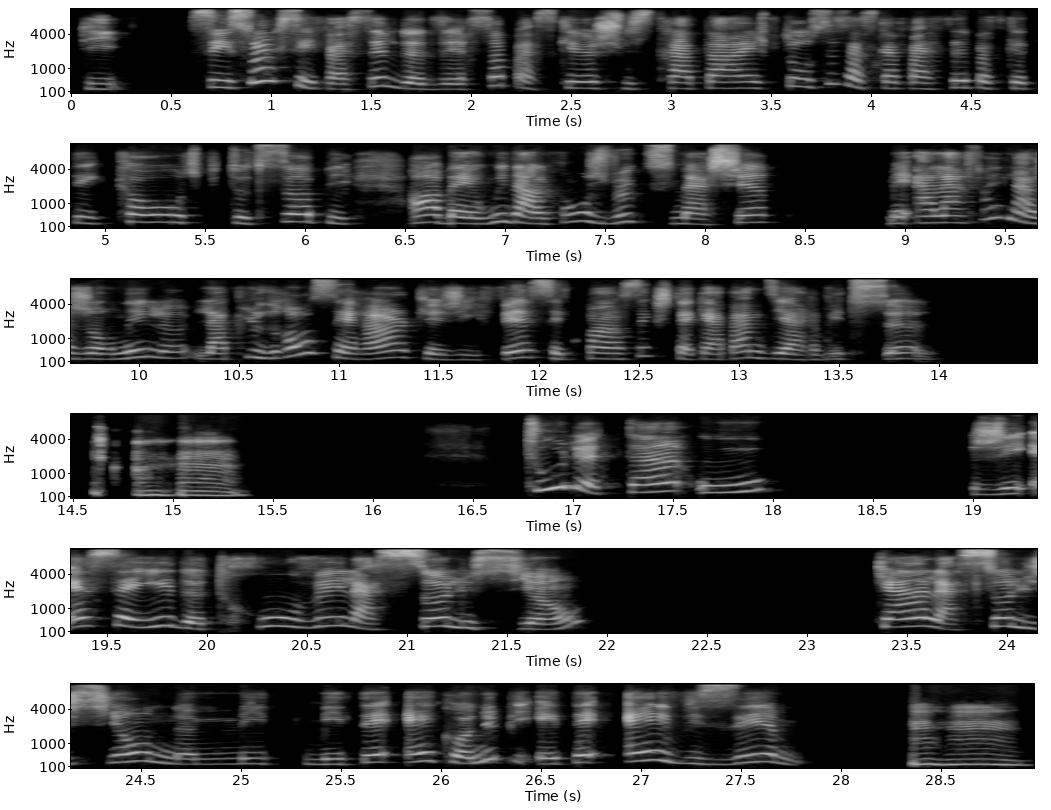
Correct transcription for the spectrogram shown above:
Puis c'est sûr que c'est facile de dire ça parce que je suis stratège. Puis toi aussi, ça serait facile parce que tu es coach, puis tout ça. Puis, ah, ben oui, dans le fond, je veux que tu m'achètes. Mais à la fin de la journée, là, la plus grosse erreur que j'ai faite, c'est de penser que j'étais capable d'y arriver tout seul. Mhm. Tout le temps où j'ai essayé de trouver la solution quand la solution m'était inconnue puis était invisible. Mhm.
